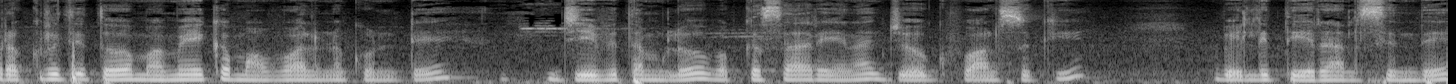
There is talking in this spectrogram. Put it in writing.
ప్రకృతితో మమేకం అవ్వాలనుకుంటే జీవితంలో ఒక్కసారైనా జోగ్ ఫాల్స్కి వెళ్ళి తీరాల్సిందే.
